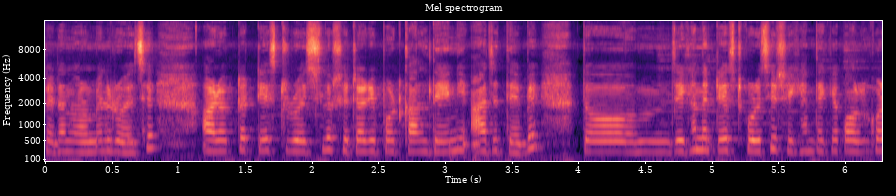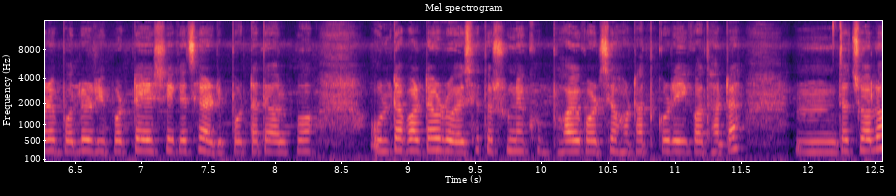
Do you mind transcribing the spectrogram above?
সেটা নর্মাল রয়েছে। আর একটা টেস্ট রয়েছিল, সেটা রিপোর্ট কাল দেয়নি, আজ দেবে। তো যেখানে টেস্ট করেছি, সেখান থেকে কল করে বলল রিপোর্টটা এসে গেছে, আর রিপোর্টটাতে অল্প উল্টাপাল্টাও রয়েছে, তো শুনে খুব ভয় করছে হঠাৎ করে এই কথাটা। তো চলো,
